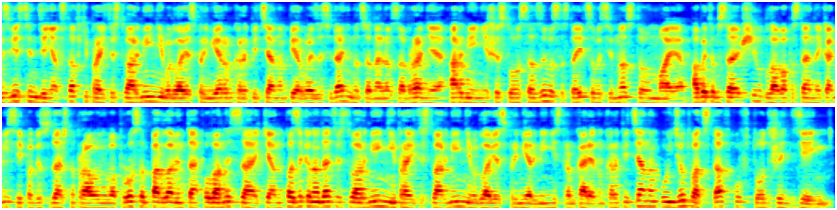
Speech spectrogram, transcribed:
известен день отставки правительства Армении во главе с премьером Карапетяном. Первое заседание Национального собрания Армении шестого созыва состоится 18 мая. Об этом сообщил глава постоянной комиссии по государственно-правовым вопросам парламента Ованес Саакян. По законодательству Армении правительство Армении во главе с премьер-министром Каряном Карапетяном уйдет в отставку в тот же день.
